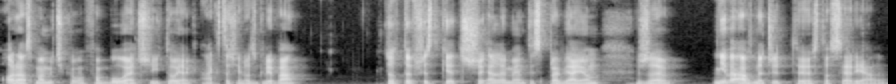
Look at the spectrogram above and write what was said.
oraz mamy ciekawą fabułę, czyli to, jak akcja się rozgrywa, to te wszystkie trzy elementy sprawiają, że nieważne, czy to jest to serial,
